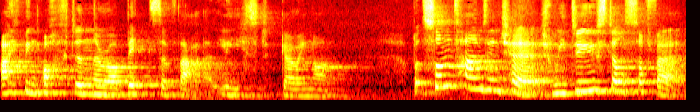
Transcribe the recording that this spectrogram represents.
I think often there are bits of that at least going on. But sometimes in church we do still suffer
